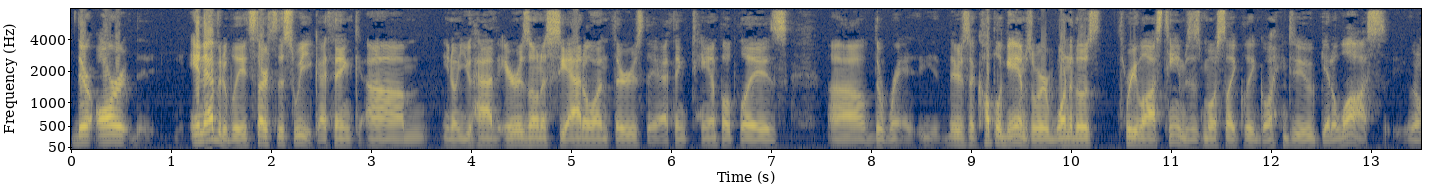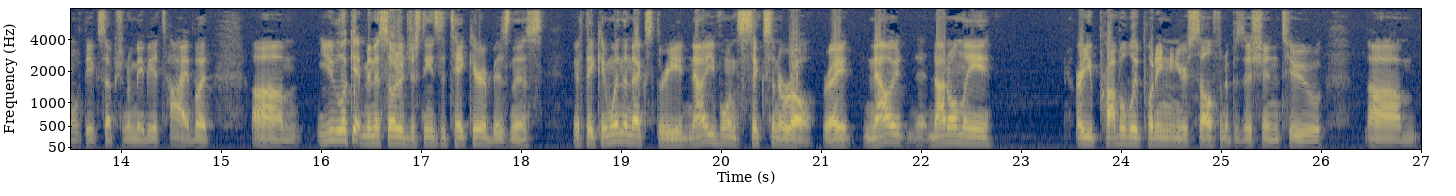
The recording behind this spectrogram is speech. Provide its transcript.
there are inevitably it starts this week. I think um, you know you have Arizona, Seattle on Thursday. I think Tampa plays. Uh, the there's a couple games where one of those three lost teams is most likely going to get a loss, you know, with the exception of maybe a tie. But um, you look at Minnesota just needs to take care of business. If they can win the next three, now you've won six in a row, right? Now, not only are you probably putting yourself in a position to um,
